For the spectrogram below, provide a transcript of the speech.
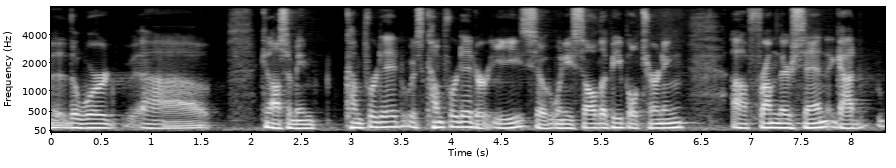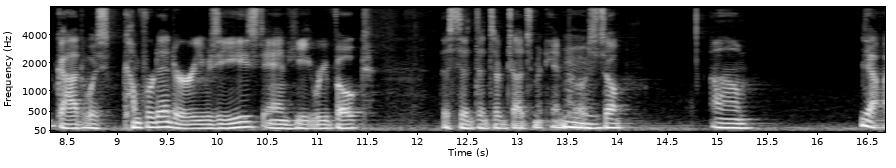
the, the word uh, can also mean comforted, was comforted or ease. So when he saw the people turning uh, from their sin, God God was comforted or he was eased, and he revoked the sentence of judgment he imposed. Mm. So, um, yeah,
